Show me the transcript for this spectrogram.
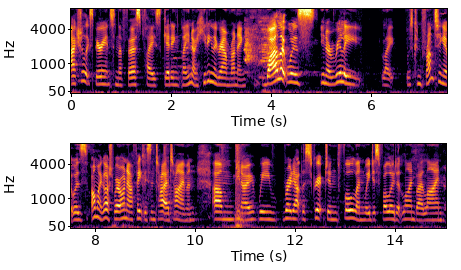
actual experience in the first place, getting like you know hitting the ground running, while it was you know really like it was confronting. It was oh my gosh, we're on our feet this entire time, and um, you know we wrote out the script in full and we just followed it line by line.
